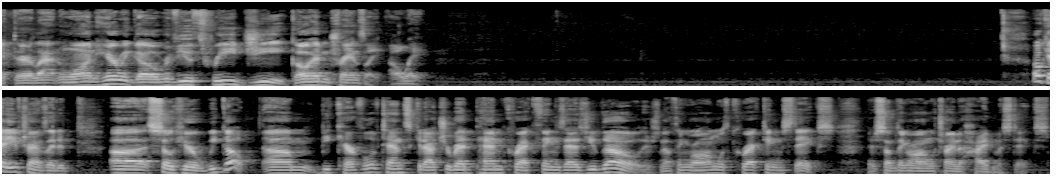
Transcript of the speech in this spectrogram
right there, Latin 1. Here we go. Review 3G. Go ahead and translate. I'll wait. Okay, you've translated. Uh, so here we go. Um, be careful of tense. Get out your red pen. Correct things as you go. There's nothing wrong with correcting mistakes. There's something wrong with trying to hide mistakes.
